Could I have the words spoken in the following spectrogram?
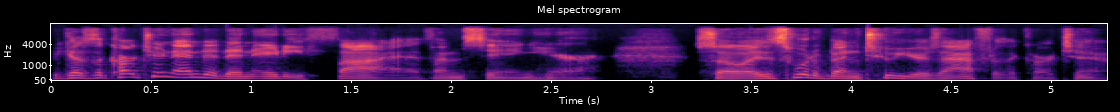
because the cartoon ended in 85 i'm seeing here so this would have been two years after the cartoon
